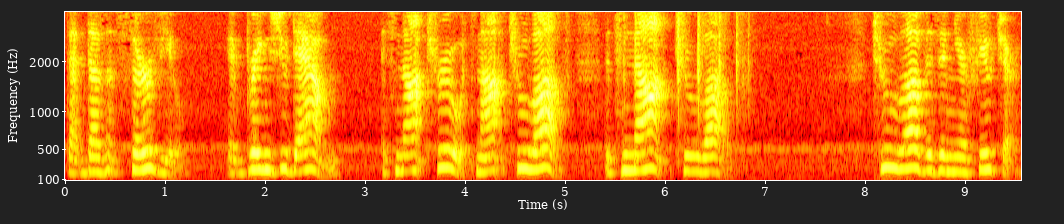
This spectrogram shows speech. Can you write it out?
that doesn't serve you. It brings you down. It's not true. It's not true love. It's not true love. True love is in your future.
